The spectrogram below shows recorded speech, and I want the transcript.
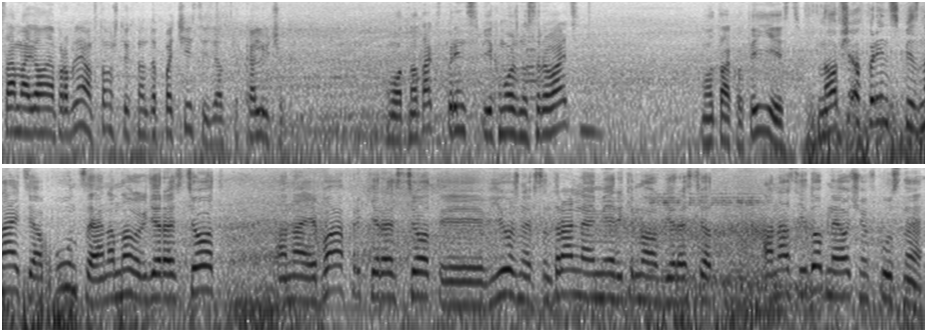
Самая главная проблема в том, что их надо почистить от колючек. Вот, но так, в принципе, их можно срывать. Вот так вот и есть. Но вообще, в принципе, знаете, апунция, она много где растет. Она и в Африке растет, и в Южной, в Центральной Америке много где растет. Она съедобная, очень вкусная.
